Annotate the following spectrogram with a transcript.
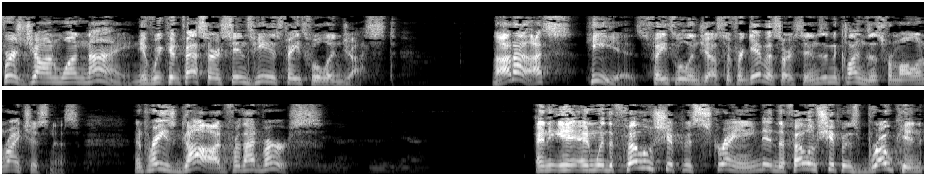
1 John 1 9, if we confess our sins, He is faithful and just. Not us, He is faithful and just to forgive us our sins and to cleanse us from all unrighteousness. And praise God for that verse. And, and when the fellowship is strained and the fellowship is broken,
